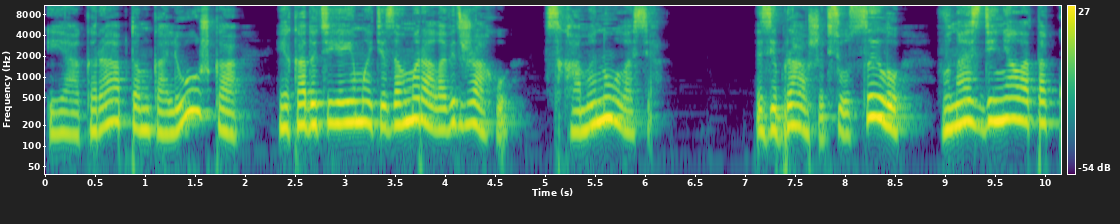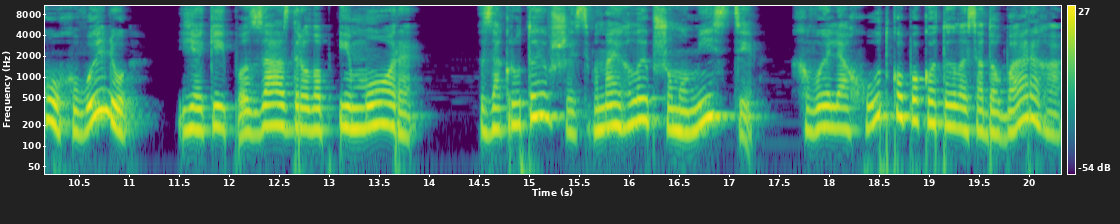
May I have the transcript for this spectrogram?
як раптом калюшка, яка до цієї миті завмирала від жаху, схаменулася. Зібравши всю силу, вона здійняла таку хвилю, якій позаздрило б і море. Закрутившись в найглибшому місці, хвиля хутко покотилася до берега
